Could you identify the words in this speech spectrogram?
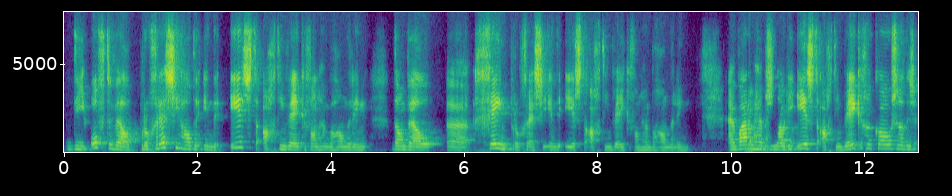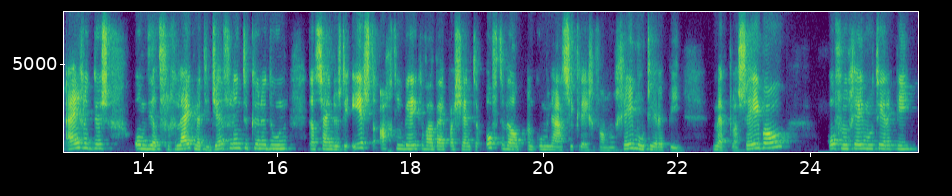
die oftewel progressie hadden in de eerste 18 weken van hun behandeling, dan wel uh, geen progressie in de eerste 18 weken van hun behandeling. En waarom hebben ze nou die eerste 18 weken gekozen? Dat is eigenlijk dus om dat vergelijk met die Javelin te kunnen doen. Dat zijn dus de eerste 18 weken waarbij patiënten oftewel een combinatie kregen van hun chemotherapie met placebo of hun chemotherapie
